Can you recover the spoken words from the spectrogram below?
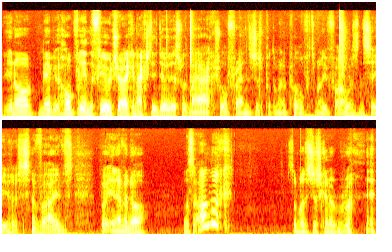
you know, maybe hopefully in the future I can actually do this with my actual friends. Just put them in a pool for 24 hours and see who survives. But you never know. Say, oh look, someone's just gonna.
